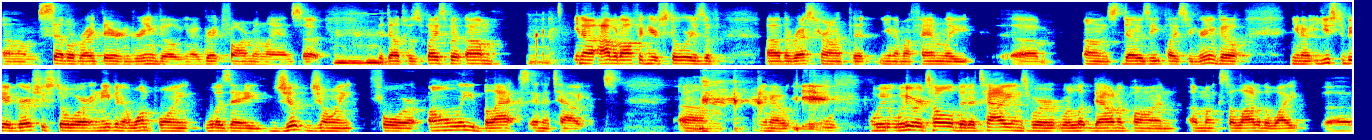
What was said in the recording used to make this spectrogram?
um, settled right there in Greenville. You know, great farming land. So mm-hmm. the Delta was a place. But um, you know, I would often hear stories of uh, the restaurant that you know my family um, owns, Doe's Eat Place in Greenville. You know, it used to be a grocery store, and even at one point was a juke joint for only blacks and Italians. Um, you know, yeah. we, we were told that Italians were, were looked down upon amongst a lot of the white, uh,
